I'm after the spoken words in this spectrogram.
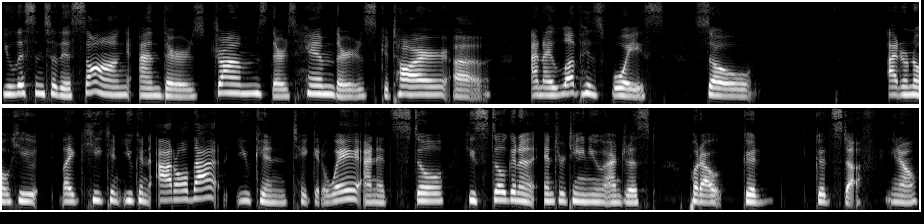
you listen to this song and there's drums, there's him, there's guitar, uh, and I love his voice. So I don't know, he like he can you can add all that, you can take it away and it's still he's still going to entertain you and just put out good good stuff, you know?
